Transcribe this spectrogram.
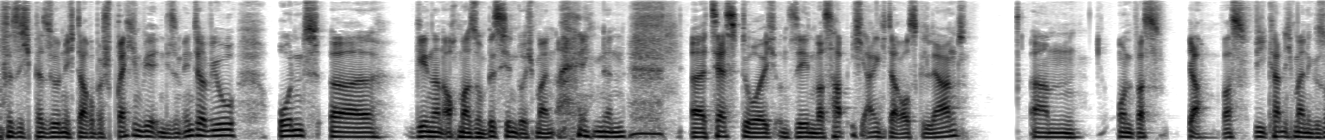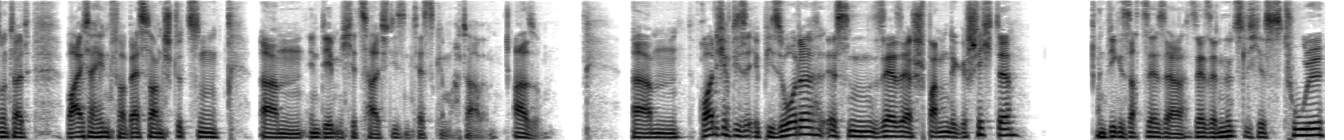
für sich persönlich, darüber sprechen wir in diesem Interview und äh, gehen dann auch mal so ein bisschen durch meinen eigenen äh, Test durch und sehen, was habe ich eigentlich daraus gelernt ähm, und was, ja, was, wie kann ich meine Gesundheit weiterhin verbessern, stützen, ähm, indem ich jetzt halt diesen Test gemacht habe. Also, ähm, freue dich auf diese Episode, ist eine sehr, sehr spannende Geschichte und wie gesagt, sehr, sehr, sehr, sehr nützliches Tool.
